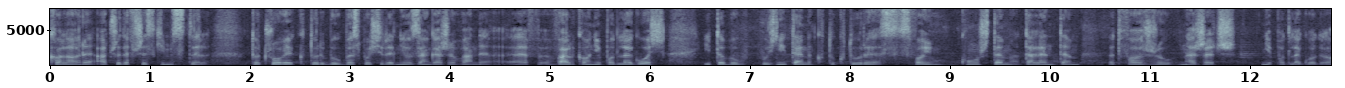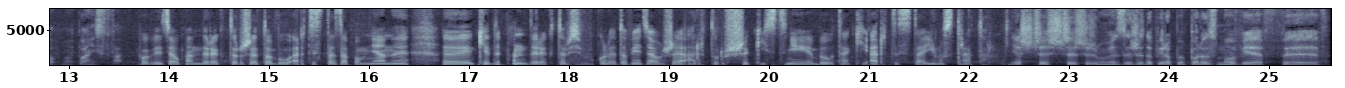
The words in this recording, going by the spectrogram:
kolory, a przede wszystkim styl. To człowiek, który był bezpośrednio zaangażowany e, w walkę o niepodległość i to był później ten, który swoim kunsztem, talentem tworzył na rzecz niepodległego państwa. Powiedział pan dyrektor, że to był artysta zapomniany. Kiedy pan dyrektor się w ogóle dowiedział, że Artur Szyk istnieje, był taki artysta, ilustrator? Ja szczerze, szczerze mówiąc, że dopiero po, po rozmowie w, w,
